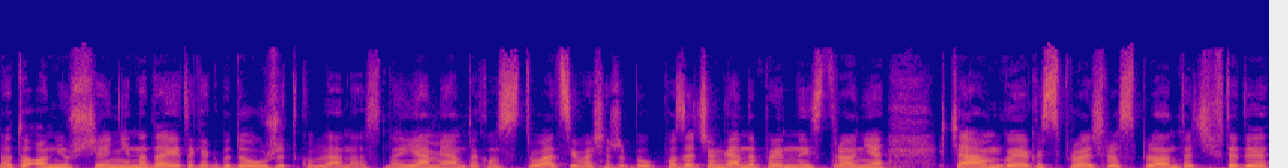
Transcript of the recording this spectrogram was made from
no to on już się nie nadaje tak jakby do użytku dla nas. No i ja miałam taką sytuację właśnie, że był pozaciągany po jednej stronie, chciałam go jakoś spróbować rozplątać i wtedy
